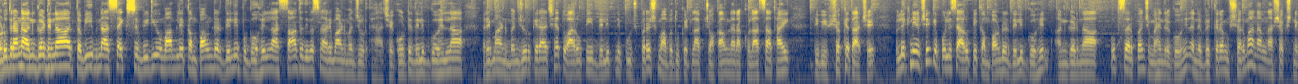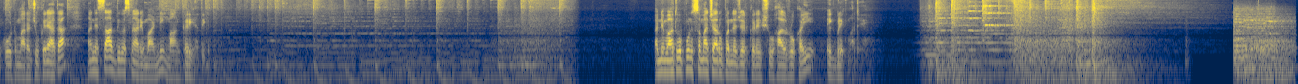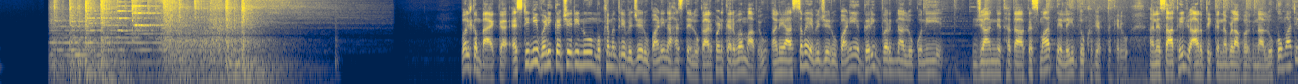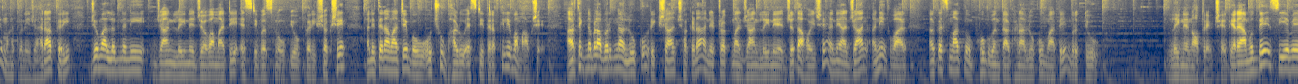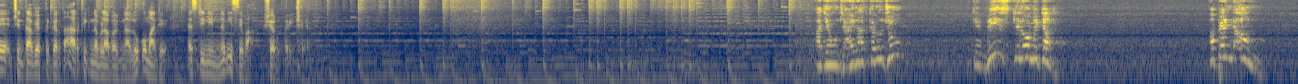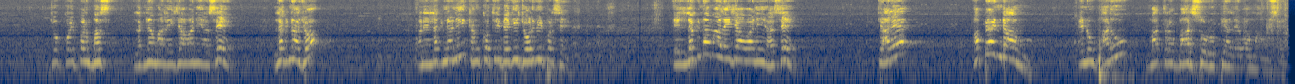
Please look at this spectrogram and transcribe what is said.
વડોદરાના અનગઢના તબીબના સેક્સ વીડિયો મામલે કમ્પાઉન્ડર દિલીપ ગોહિલના સાત દિવસના રિમાન્ડ મંજૂર થયા છે. કોર્ટે દિલીપ ગોહિલના રિમાન્ડ મંજૂર કર્યા છે. તો આરોપી દિલીપની પૂછપરછમાં વધુ કેટલાક ચોંકાવનારા ખુલાસા થાય તેવી શક્યતા છે. ઉલ્લેખનીય છે કે પોલીસે આરોપી કમ્પાઉન્ડર દિલીપ ગોહિલ, અનગઢના ઉપસરપંચ મહેન્દ્ર ગોહિલ અને વિક્રમ શર્મા નામના શખ્સને કોર્ટમાં રજૂ કર્યા હતા અને સાત દિવસના રિમાન્ડની માંગ કરી હતી. અન્ય મહત્વપૂર્ણ સમાચારો પર નજર કરીશું. હાલ રોકાઈ એક બ્રેક માટે. વેલકમ બેક એસટીની વડી કચેરીનું મુખ્યમંત્રી વિજય રૂપાણીના હસ્તે લોકાર્પણ કરવામાં આવ્યું અને આ સમયે વિજય રૂપાણીએ ગરીબ વર્ગના લોકોની જાનને થતા અકસ્માતને લઈ દુઃખ વ્યક્ત કર્યું. અને સાથે જ આર્થિક નબળા વર્ગના લોકો માટે મહત્વની જાહેરાત કરી, જેમાં લગ્નની જાન લઈને જવા માટે એસટી બસનો ઉપયોગ કરી શકશે અને તેના માટે બહુ ઓછું ભાડું એસટી તરફથી લેવામાં આવશે. આર્થિક નબળા વર્ગના લોકો રિક્ષા, છકડા અને ટ્રકમાં જાન લઈને જતા હોય છે અને આ જાન અનેકવાર અકસ્માતનો ભોગ બનતા ઘણા લોકો માટે મૃત્યુ લઈને નોતરે છે. ત્યારે આ મુદ્દે સીએમએ ચિંતા વ્યક્ત કરતા આર્થિક નબળા વર્ગના લોકો માટે એસટીની નવી સેવા શરૂ કરી છે. આજે હું જાહેરાત કરું છું કે વીસ કિલોમીટર અપ એન્ડ ડાઉન જો કોઈ પણ બસ લગ્નમાં લઈ જવાની હશે, લગ્ન જો, અને લગ્નની કંકોત્રી ભેગી જોડવી પડશે, એ લગ્નમાં લઈ જવાની હશે, ત્યારે અપ એન્ડ ડાઉન એનું ભાડું માત્ર બારસો રૂપિયા લેવામાં આવશે.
